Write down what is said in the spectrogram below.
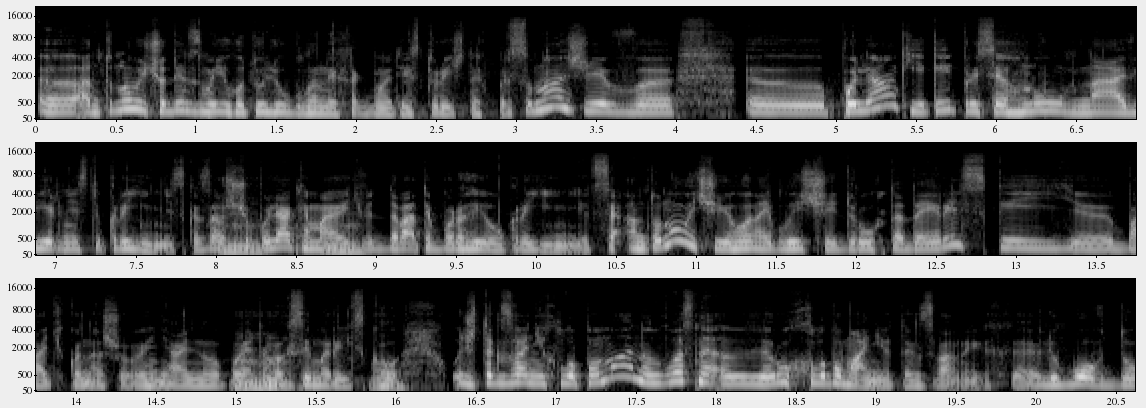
Е, Антонович один з моїх от улюблених, так мовити, історичних персонажів. Е, поляк, який присягнув на вірність Україні. Сказав, що поляки мають віддавати борги Україні. Це Антонович і його найближчий друг Тадей Рильський, е, батько нашого геніального поета Максима Рильського. Отже, так звані хлопомани, ну, власне, е, рух хлопоманів, так званих, е, любов до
